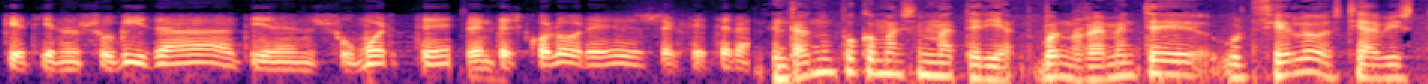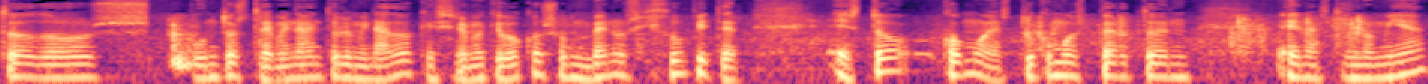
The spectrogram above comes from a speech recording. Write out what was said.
que tienen su vida, tienen su muerte, diferentes colores, etcétera. Entrando un poco más en materia, bueno, realmente un cielo este ha visto dos puntos tremendamente iluminados que si no me equivoco son Venus y Júpiter. ¿Esto cómo es? Tú como experto en, en astronomía,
